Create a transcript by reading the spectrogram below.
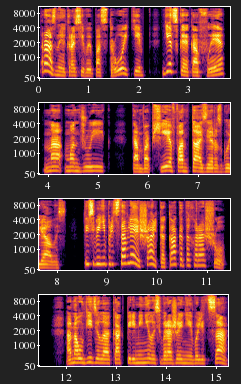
Разные красивые постройки, детское кафе на Манджуик. Там вообще фантазия разгулялась. Ты себе не представляешь, Шалька, как это хорошо. Она увидела, как переменилось выражение его лица,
